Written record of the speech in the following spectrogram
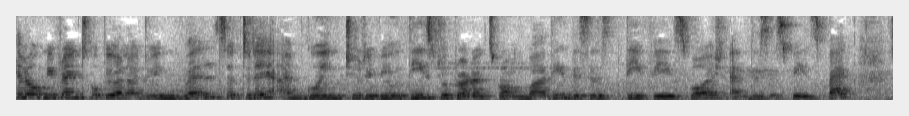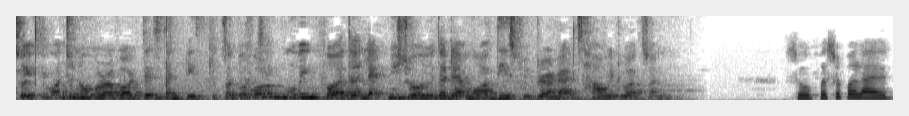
Hello me friends, hope you all are doing well. So today I'm going to review these two products from Vaadi. This is the face wash and this is face pack. So if you want to know more about this then please keep So before moving further, let me show you the demo of these two products, how it works on me. So first of all I,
